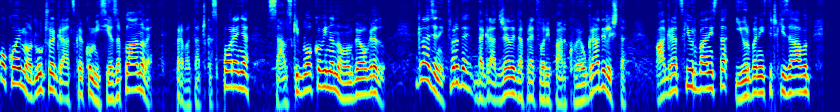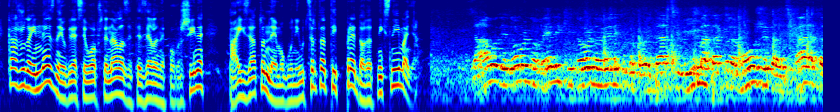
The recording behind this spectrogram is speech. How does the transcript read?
o kojima odlučuje Gradska komisija za planove. Prva tačka sporenja – Savski blokovi na Novom Beogradu. Građani tvrde da grad želi da pretvori parkove u gradilišta, a gradski urbanista i urbanistički zavod kažu da i ne znaju gde se uopšte nalaze te zelene površine, pa ih zato ne mogu ni ucrtati pre dodatnih snimanja. Zavod je dovoljno veliki, dovoljno veliku dokumentaciju ima, tako da može da iz karata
